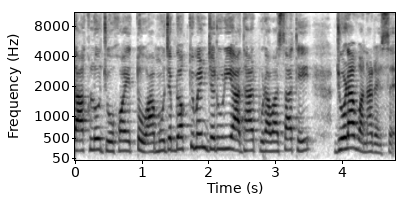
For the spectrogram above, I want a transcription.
દાખલો જો હોય તો આ મુજબ ડોક્યુમેન્ટ જરૂરી આધાર પુરાવા સાથે જોડાવવાના રહેશે.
